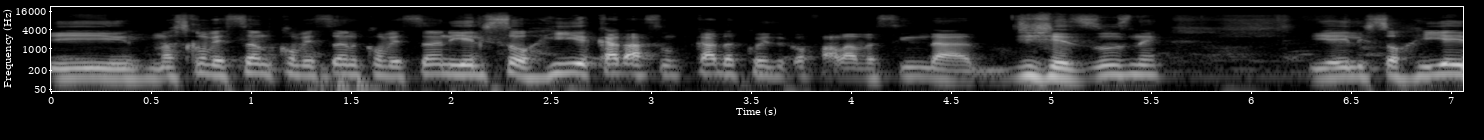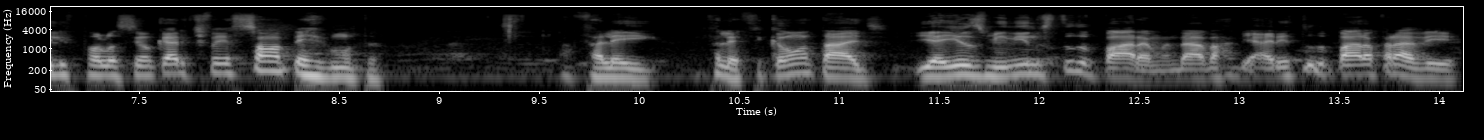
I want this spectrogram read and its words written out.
E nós conversando, conversando, conversando, e ele sorria, cada assunto, cada coisa que eu falava assim da, de Jesus, né? E ele sorria e ele falou assim: Eu quero te fazer só uma pergunta. Eu falei, falei, fica à vontade. E aí os meninos tudo para, mano, da barbearia, tudo para pra ver.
